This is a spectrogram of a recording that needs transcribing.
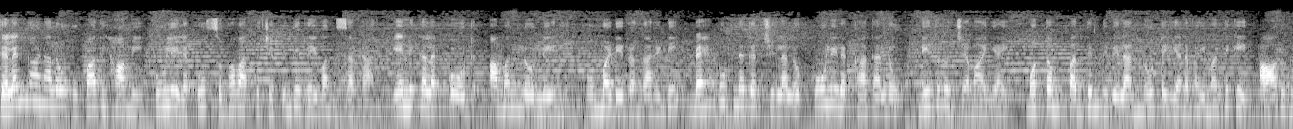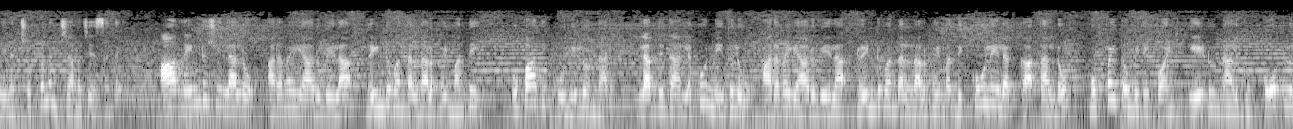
తెలంగాణలో ఉపాధి హామీ కూలీలకు శుభవార్త చెప్పింది రేవంత్ సర్కార్. ఎన్నికల కోడ్ అమల్లో లేని ఉమ్మడి రంగారెడ్డి మహబూబ్ నగర్ జిల్లాలో కూలీల ఖాతాల్లో నిధులు జమ అయ్యాయి. మొత్తం పద్దెనిమిది వేల నూట ఎనభై మందికి ఆరు వేల చొప్పున జమ చేసింది. ఆ రెండు జిల్లాలో అరవై ఆరు వేల రెండు వందల నలభై మంది ఉపాధి కూలీలు ఉన్నారు లబ్ధిదారులకు నిధులు అరవై ఆరు వేల రెండు వందల నలభై మంది కూలీల ఖాతాల్లో ముప్పై తొమ్మిది పాయింట్ ఏడు నాలుగు కోట్లు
